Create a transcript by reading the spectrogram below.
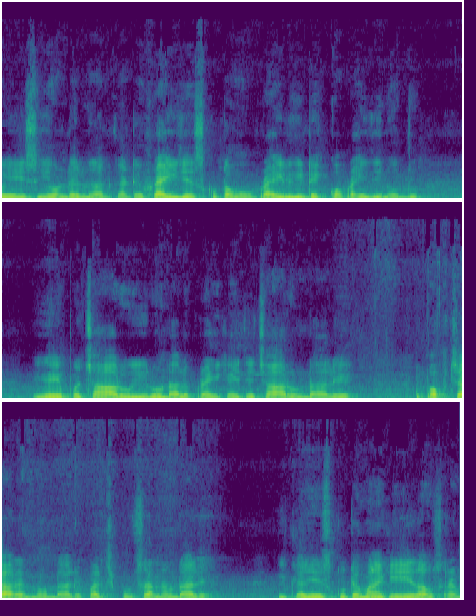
వేసి వండిన దానికంటే ఫ్రై చేసుకుంటాము. ఫ్రైలు గిట్ట ఎక్కువ ఫ్రై తినొద్దు. ఇక ఎప్పుడు చారు వీరు ఉండాలి ఫ్రైకి అయితే. చారు ఉండాలి పప్పు చారు అన్న ఉండాలి పచ్చిపులుసు అన్న ఉండాలి. ఇట్లా చేసుకుంటే మనకి ఏది అవసరం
